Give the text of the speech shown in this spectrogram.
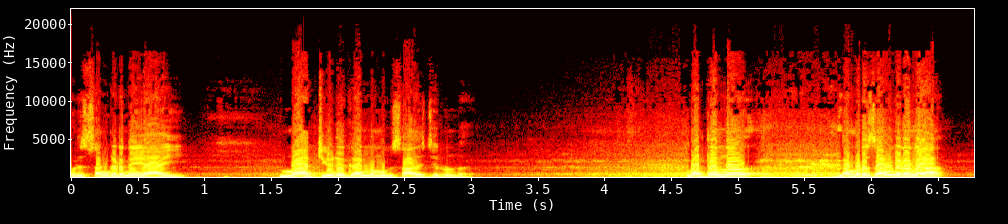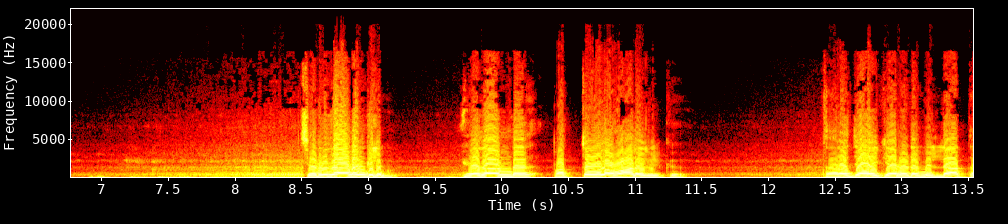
ഒരു സംഘടനയായി മാറ്റിയെടുക്കാൻ നമുക്ക് സാധിച്ചിട്ടുണ്ട്. മറ്റൊന്ന് നമ്മുടെ സംഘടന ചെറുതാണെങ്കിലും ഏതാണ്ട് പത്തോളം ആളുകൾക്ക് തലചായ്ക്കാൻ ഇടമില്ലാത്ത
